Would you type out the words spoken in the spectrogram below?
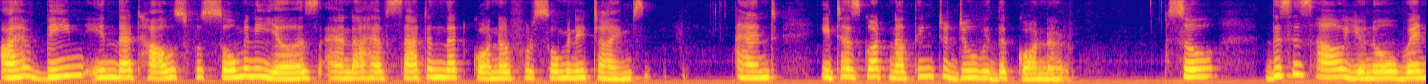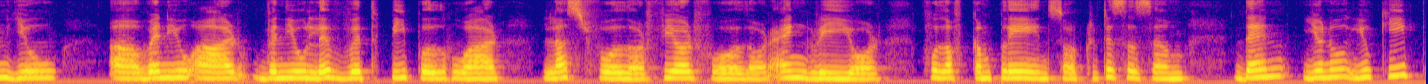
I have been in that house for so many years and I have sat in that corner for so many times, and it has got nothing to do with the corner. So, this is how you know when you uh, when you are when you live with people who are lustful or fearful or angry or full of complaints or criticism then you know you keep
